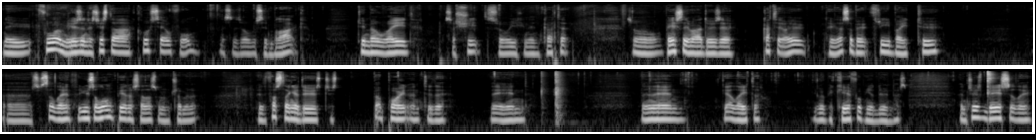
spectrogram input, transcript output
Now the foam I'm using is just a close cell foam. This is obviously black, 2 mil wide, it's a sheet so you can then cut it. So basically what I do is I cut it out. Now that's about 3 by 2. Uh, it's the length. I use a long pair of scissors when I'm trimming it. Now the first thing I do is just put a point into the, the end. And then get a lighter. You've got to be careful when you're doing this. And just basically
